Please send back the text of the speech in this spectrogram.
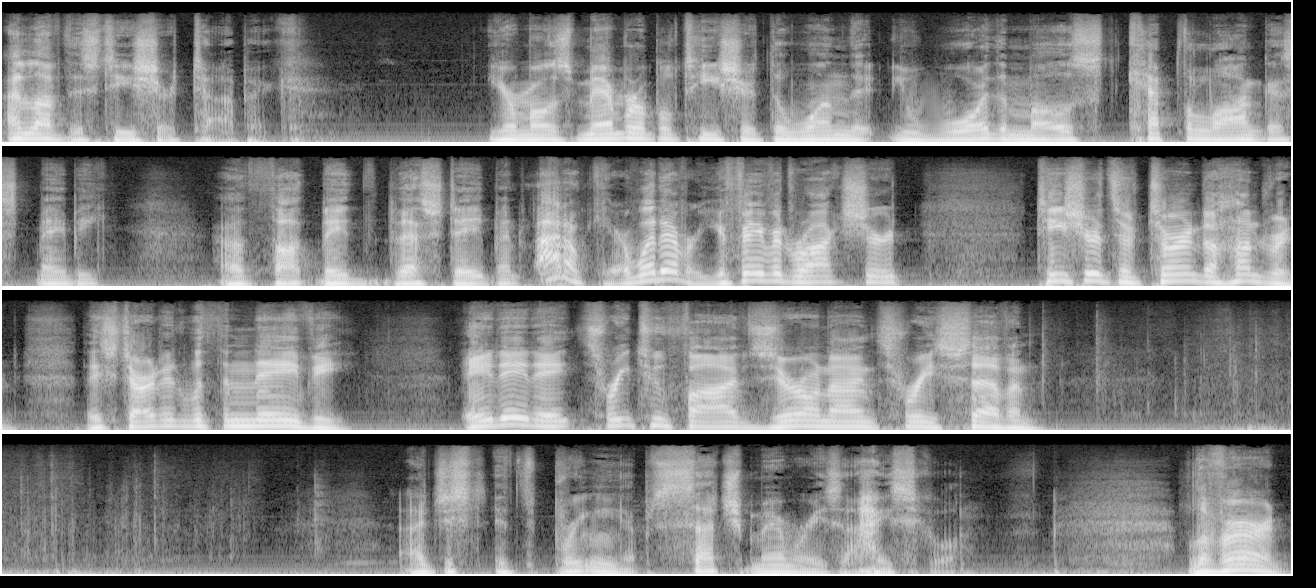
I love this T-shirt topic. Your most memorable T-shirt, the one that you wore the most, kept the longest, maybe, uh, thought made the best statement. I don't care, whatever. Your favorite rock shirt. T-shirts have turned 100. They started with the Navy. 888-325-0937. I just, it's bringing up such memories of high school. Laverne,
